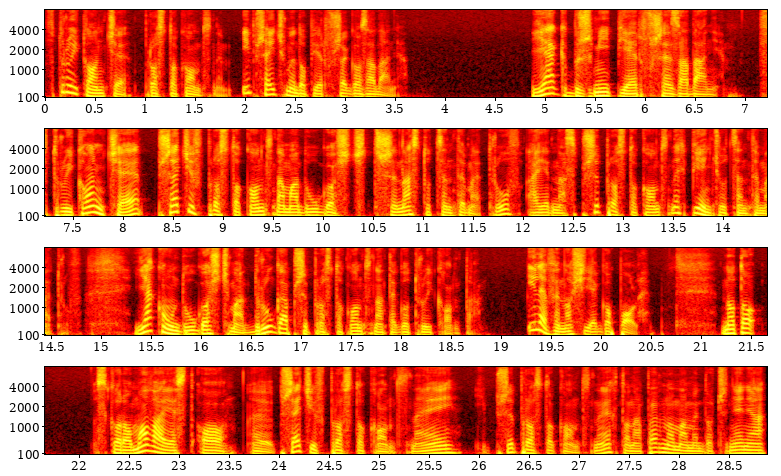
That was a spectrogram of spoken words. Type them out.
w trójkącie prostokątnym. I przejdźmy do pierwszego zadania. Jak brzmi pierwsze zadanie? W trójkącie przeciwprostokątna ma długość 13 cm, a jedna z przyprostokątnych 5 cm. Jaką długość ma druga przyprostokątna tego trójkąta? Ile wynosi jego pole? No to skoro mowa jest o y, przeciwprostokątnej i przyprostokątnych, to na pewno mamy do czynienia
